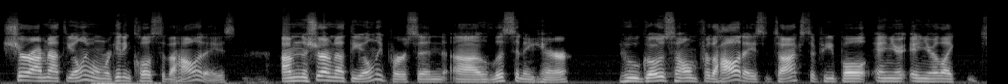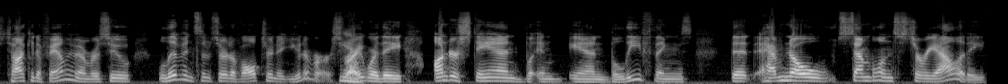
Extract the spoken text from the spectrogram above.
sure I'm not the only one. We're getting close to the holidays. I'm sure I'm not the only person uh, listening here who goes home for the holidays and talks to people and you're and you're like talking to family members who live in some sort of alternate universe yeah. right where they understand and and believe things that have no semblance to reality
